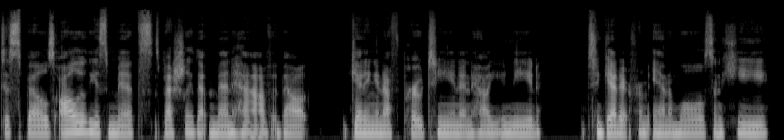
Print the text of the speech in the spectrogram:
dispels all of these myths, especially that men have about getting enough protein and how you need to get it from animals. And he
